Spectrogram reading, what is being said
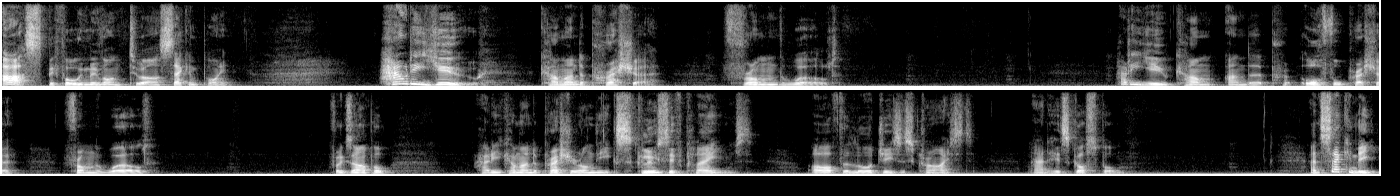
us before we move on to our second point. How do you come under pressure from the world? How do you come under pr- awful pressure from the world? For example, how do you come under pressure on the exclusive claims of the Lord Jesus Christ and his gospel? And secondly,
